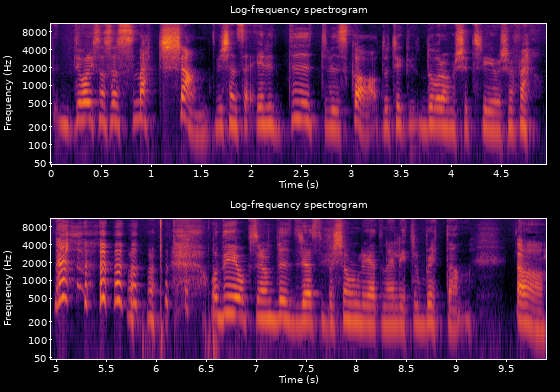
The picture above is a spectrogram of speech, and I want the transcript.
det var liksom så smärtsamt. Vi kände så här, är det dit vi ska? Då, tyck, då var de 23 och 25. och det är också de vidrigaste personligheterna i Little Britain. ja.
